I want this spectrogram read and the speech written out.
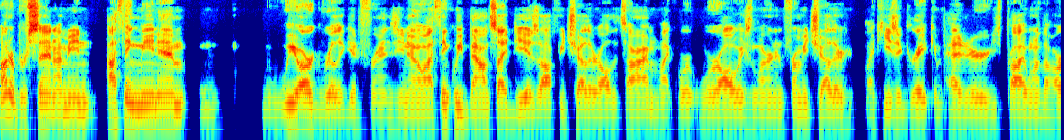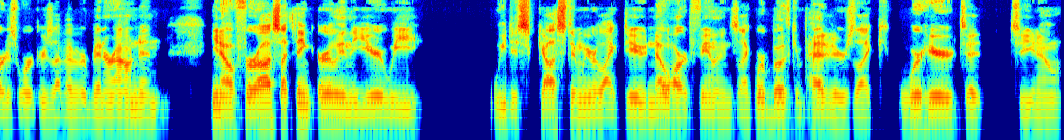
Hundred percent. I mean, I think me and him, we are really good friends. You know, I think we bounce ideas off each other all the time. Like we're we're always learning from each other. Like he's a great competitor. He's probably one of the hardest workers I've ever been around. And you know, for us, I think early in the year we we discussed and we were like, dude, no hard feelings. Like we're both competitors. Like we're here to to you know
